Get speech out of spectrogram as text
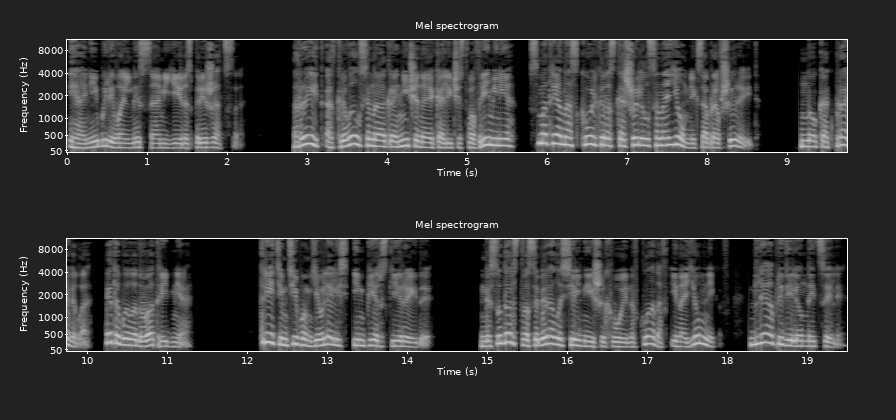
и они были вольны сами ей распоряжаться. Рейд открывался на ограниченное количество времени, смотря на сколько раскошелился наемник, собравший рейд. Но, как правило, это было 2-3 дня. Третьим типом являлись имперские рейды. Государство собирало сильнейших воинов кланов и наемников для определенной цели.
